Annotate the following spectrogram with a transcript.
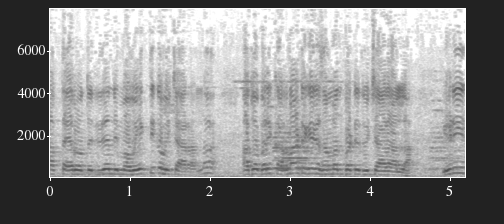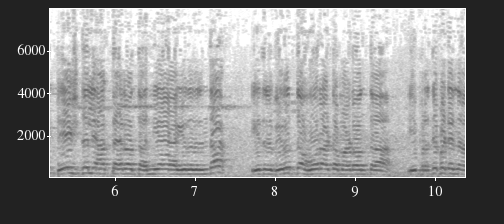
ಆಗ್ತಾ ಇರುವಂತದ್ದಿದೆ ನಿಮ್ಮ ವೈಯಕ್ತಿಕ ವಿಚಾರ ಅಲ್ಲ, ಅಥವಾ ಬರೀ ಕರ್ನಾಟಕಕ್ಕೆ ಸಂಬಂಧಪಟ್ಟಿದ ವಿಚಾರ ಅಲ್ಲ. ಇಡೀ ದೇಶದಲ್ಲಿ ಆಗ್ತಾ ಇರುವಂತ ಅನ್ಯಾಯ ಆಗಿರೋದ್ರಿಂದ ಇದರ ವಿರುದ್ಧ ಹೋರಾಟ ಮಾಡುವಂತ ಈ ಪ್ರತಿಭಟನಾ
